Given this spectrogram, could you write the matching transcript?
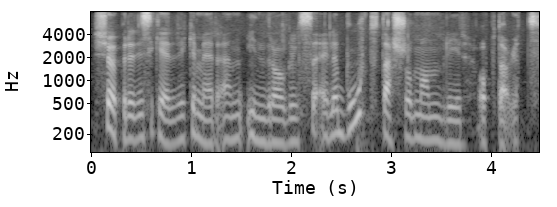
kjøpere risikerer ikke mer enn inndragelse eller bot dersom man blir oppdaget.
